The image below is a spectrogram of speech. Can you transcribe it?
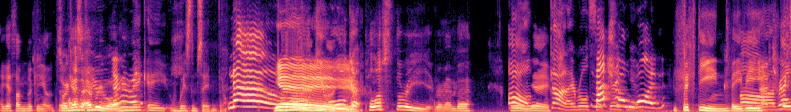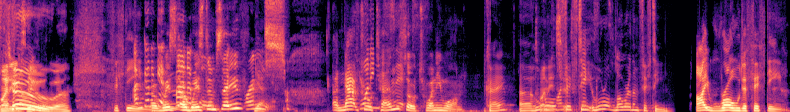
I guess I'm looking at the. Tome. So I guess All of you everyone. make a wisdom saving throw. no! Yay! You all get plus three. Remember? Oh, yay. God, I rolled so Natural good. one! Fifteen, baby. Aw, Rex- 22. Fifteen. I'm gonna A, get wis- a wisdom save. Grimnir. Yes. A natural ten, so twenty-one. Okay. Uh, who rolled 22. 15? Who rolled lower than 15? I rolled a fifteen.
